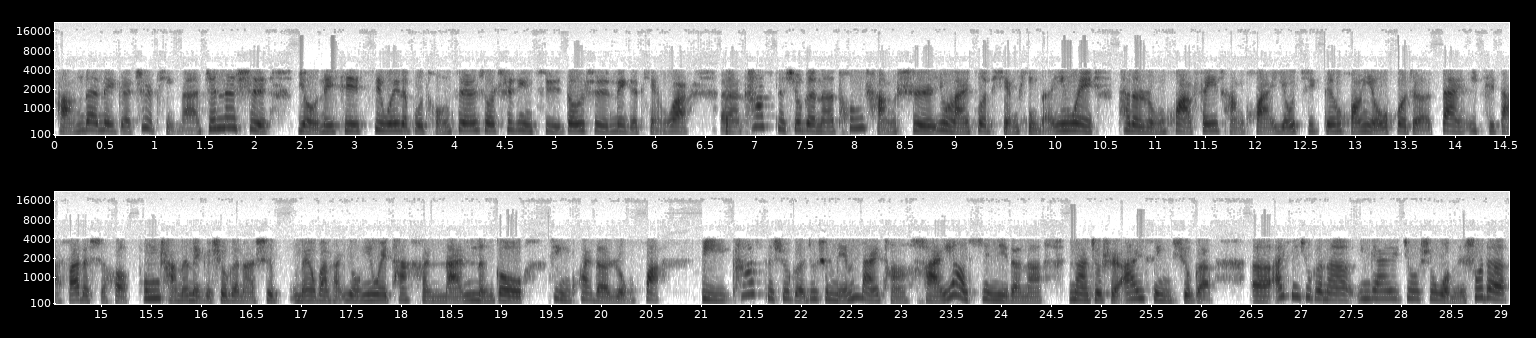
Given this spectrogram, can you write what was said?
糖的那个制品呢，真的是有那些细微的不同。虽然说吃进去都是那个甜味儿，呃，cast sugar 呢通常是用来做甜品的，因为它的融化非常快，尤其跟黄油或者蛋一起打发的时候，通常的那个 sugar 呢是没有办法用，因为它很难能够尽快的融化。比 cast sugar 就是绵白糖还要细腻的呢，那就是 icing sugar。呃爱心 sugar 呢，应该就是我们说的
